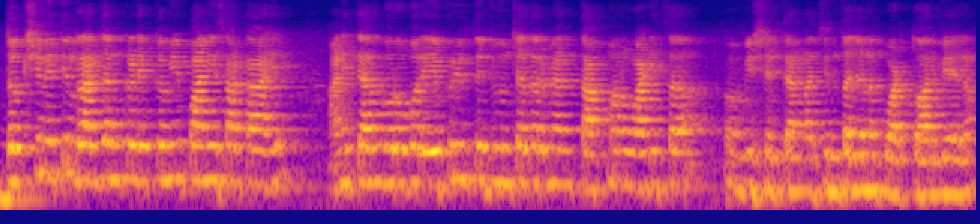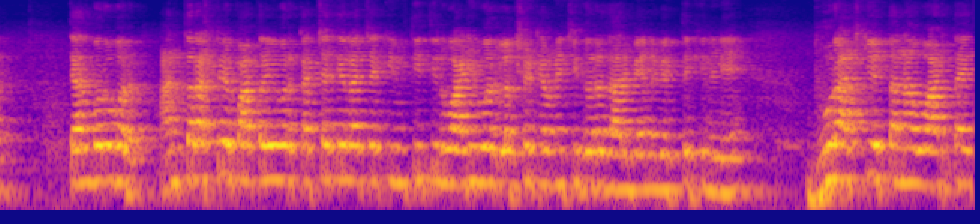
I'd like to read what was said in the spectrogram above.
दक्षिणेतील राज्यांकडे कमी पाणी साठा आहे आणि त्याचबरोबर एप्रिल ते जूनच्या दरम्यान तापमान वाढीचा विषय त्यांना चिंताजनक वाटतो आरबीआयला. त्याचबरोबर आंतरराष्ट्रीय पातळीवर कच्च्या तेलाच्या किमतीतील वाढीवर लक्ष ठेवण्याची गरज आरबीआयने व्यक्त केलेली आहे. भूराजकीय तणाव वाढतायत.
